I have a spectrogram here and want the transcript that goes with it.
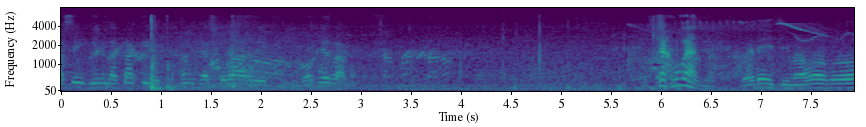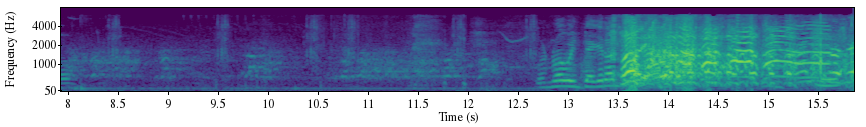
a seguir el ataque Manga Escobar y Jorge Ramos. Está jugando. Buenísima, vamos. Un nuevo integrante. ¡Ay! ¡Ay!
